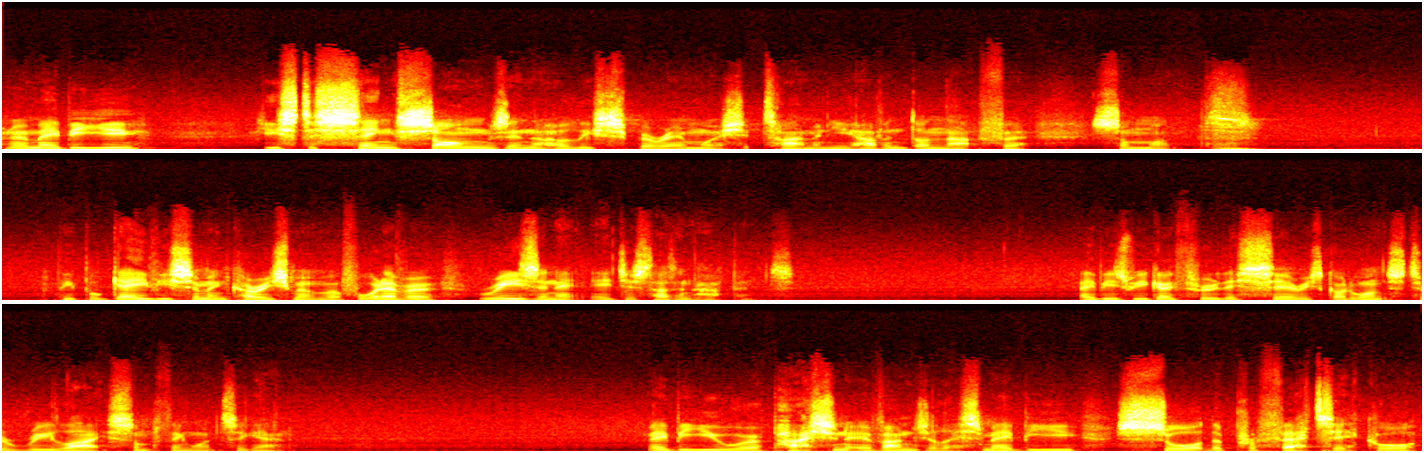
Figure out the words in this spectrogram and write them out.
You know, maybe you used to sing songs in the Holy Spirit in worship time and you haven't done that for some months. People gave you some encouragement, but for whatever reason, it, it just hasn't happened. Maybe as we go through this series, God wants to relight something once again. Maybe you were a passionate evangelist. Maybe you sought the prophetic, or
